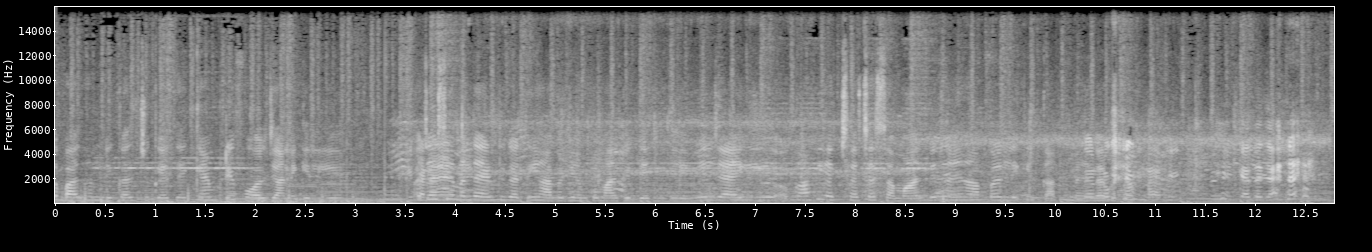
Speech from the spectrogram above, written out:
के बाद हम निकल चुके थे कैंपटी फॉल जाने के लिए। जैसे मंदिर अंदर एंट्री करते हैं यहाँ पर भी हमको मार्केट देखने के लिए मिल जाएगी और काफ़ी अच्छा अच्छा सामान भी था यहाँ पर लेकिन काफ़ी महँगा कैसे जा रहा है?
